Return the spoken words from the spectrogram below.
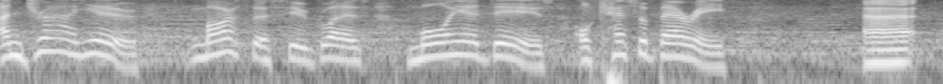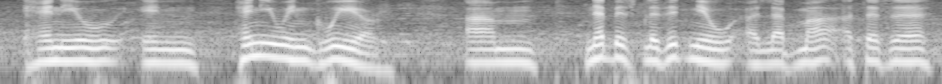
Andra yw, Martha sy'n gweld moia days o cesoberi. Uh, heniu in, heniu in gwir. Um, nebes bleditniw a lebma, ythes y... Uh,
